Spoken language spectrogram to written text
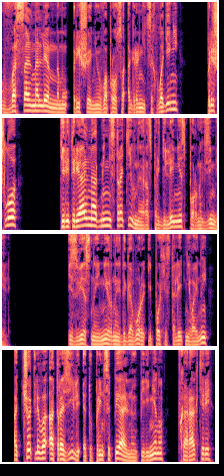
вассально-ленному решению вопроса о границах владений пришло территориально-административное распределение спорных земель. Известные мирные договоры эпохи Столетней войны отчетливо отразили эту принципиальную перемену в характере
